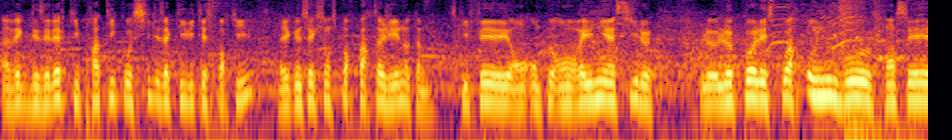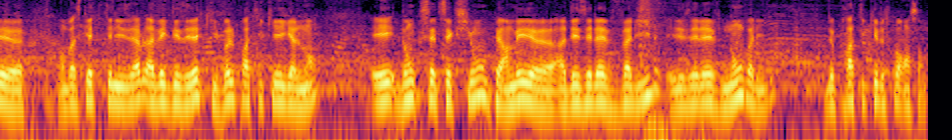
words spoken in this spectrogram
avec des élèves qui pratiquent aussi des activités sportives, avec une section sport partagée notamment. Ce qui fait, on, réunit ainsi le, le, le pôle espoir haut niveau français euh, en basket et tennis de table avec des élèves qui veulent pratiquer également. Et donc cette section permet euh, à des élèves valides et des élèves non valides de pratiquer le sport ensemble.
